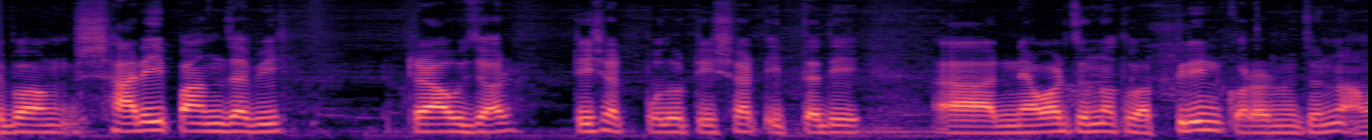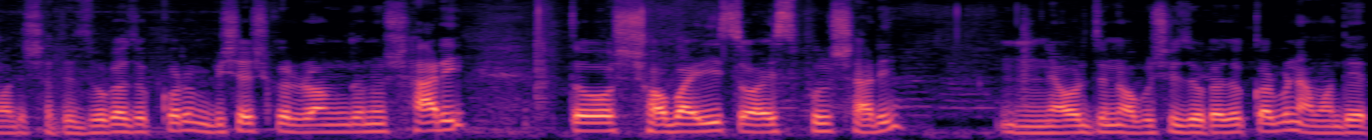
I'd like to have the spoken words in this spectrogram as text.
এবং sari, panjabi, trouser T shirt polo T shirt ইত্যাদি নেওয়ার জন্য অথবা প্রিন্ট করানোর জন্য আমাদের সাথে যোগাযোগ করুন। বিশেষ করে রংধনু শাড়ি, তো সবারই চয়েসফুল শাড়ি নেওয়ার জন্য অবশ্যই যোগাযোগ করবেন আমাদের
